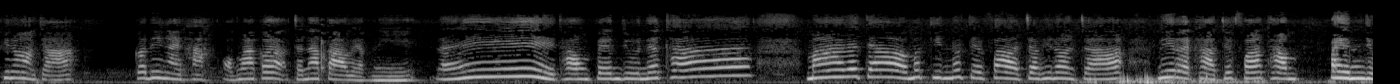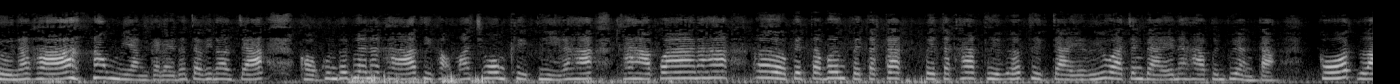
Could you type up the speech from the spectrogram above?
พี่น้องจ๋า ก็นี่ไงค่ะออกมาก็จะหน้าตาแบบนี้เอ้ยทำเป็นอยู่นะคะ มาแล้วจ้ามากินน้ำเจฟ้าจ้าพี่น้องจ๋านี่แหละค่ะเจฟ้าทำเป็นอยู่นะคะห้ามเมียงกันเลยนะจ๊ะพี่น้องจ๋าขอบคุณเพื่อนๆนะคะ ที่เข้ามาชมคลิปนี้นะคะถ้าหากว่านะคะ เออเป็นตะเบิงเป็นตะกักเป็นตะคากถือเอิบถือใจหรือว่าจังใดนะคะ เพื่อนๆกับ กดไล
